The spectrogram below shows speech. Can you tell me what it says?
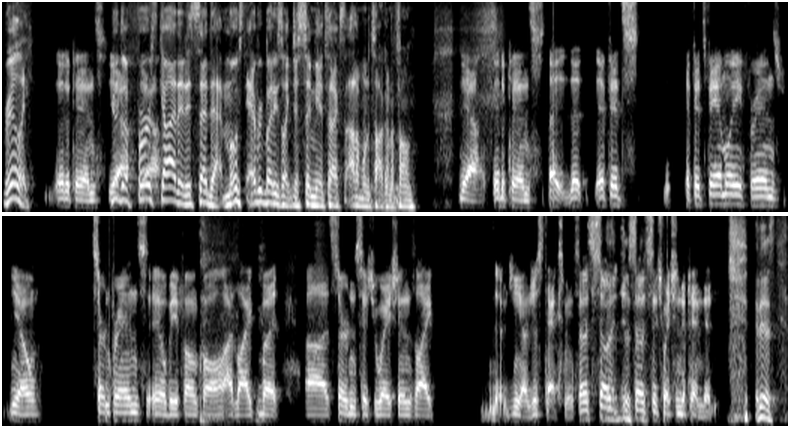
Really? It depends. You're yeah, the first yeah. guy that has said that. Most everybody's like, just send me a text. I don't want to talk on the phone. Yeah, it depends. Uh, If it's if it's family, friends, you know, certain friends, it'll be a phone call. I'd like, but uh, certain situations, like you know, just text me. So it's so just- it's so situation dependent. It is.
